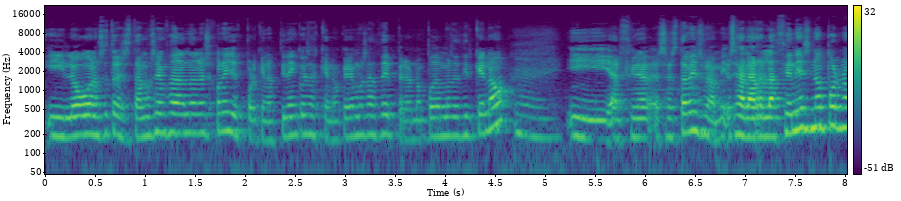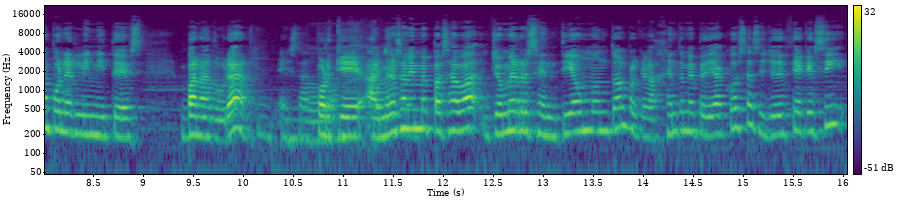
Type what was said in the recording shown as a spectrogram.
y luego nosotros estamos enfadándonos con ellos porque nos piden cosas que no queremos hacer pero no podemos decir que no Mm. y al final eso también es una o sea las relaciones no por no poner límites van a durar Exacto. porque al menos a mí me pasaba, yo me resentía un montón porque la gente me pedía cosas y yo decía que sí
